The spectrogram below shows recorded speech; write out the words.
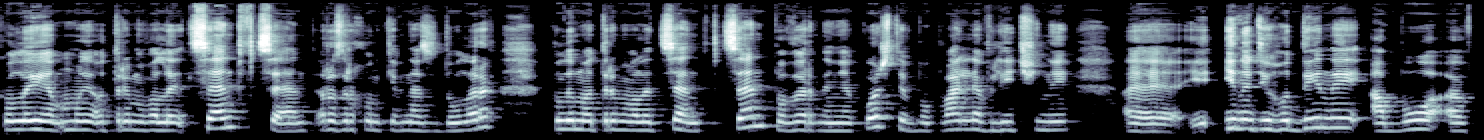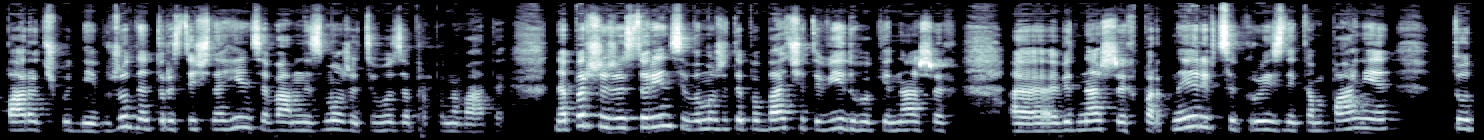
Коли ми отримували цент в цент, розрахунки в нас в доларах, коли ми отримували цент в цент, повернення коштів буквально в лічені е, іноді години або е, в парочку днів. Жодна туристична агенція вам не зможе цього запропонувати. На першій же сторінці ви можете побачити відгуки наших, е, від наших партнерів, це круїзні компанії. Тут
